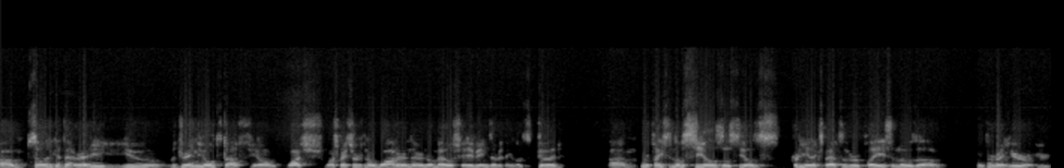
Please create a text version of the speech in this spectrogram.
Um, so to get that ready, you drain the old stuff. You know, watch watch make sure there's no water in there, no metal shavings. Everything looks good. Um, replacing those seals, those seals pretty inexpensive to replace, and those uh, can prevent your your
